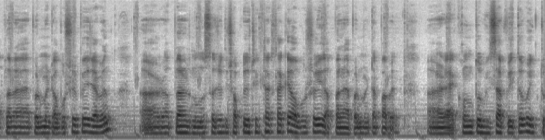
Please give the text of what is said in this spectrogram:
আপনারা অ্যাপয়েন্টমেন্ট অবশ্যই পেয়ে যাবেন। আর আপনার নুলসা যদি সব কিছু ঠিকঠাক থাকে, অবশ্যই আপনারা অ্যাপয়েন্টমেন্টটা পাবেন। আর এখন তো ভিসা পেতেও একটু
